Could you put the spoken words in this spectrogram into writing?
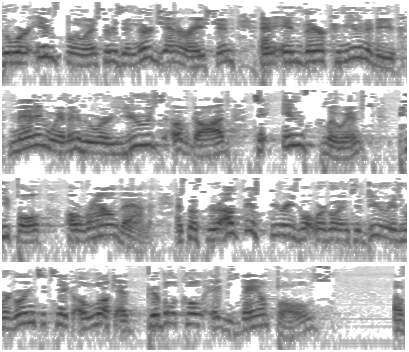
who were influencers in their generation and in their community. Men and women who were used of God to influence people around them. And so throughout this series, what we're going to do is we're going to take a look at biblical examples of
